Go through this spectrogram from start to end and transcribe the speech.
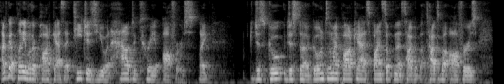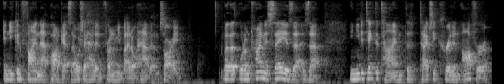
I've got plenty of other podcasts that teaches you on how to create offers. Like just go just uh, go into my podcast find something that's talk about talks about offers and you can find that podcast. I wish i had it in front of me but i don't have it. I'm sorry. But what i'm trying to say is that is that you need to take the time to, to actually create an offer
